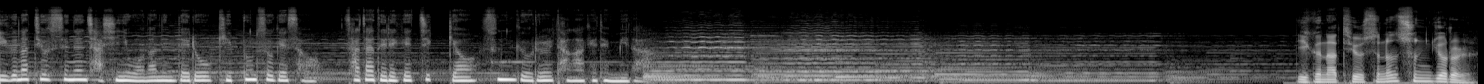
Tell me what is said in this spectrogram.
이그나티우스는 자신이 원하는 대로 기쁨 속에서 사자들에게 찢겨 순교를 당하게 됩니다. 이그나티우스는 순교를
